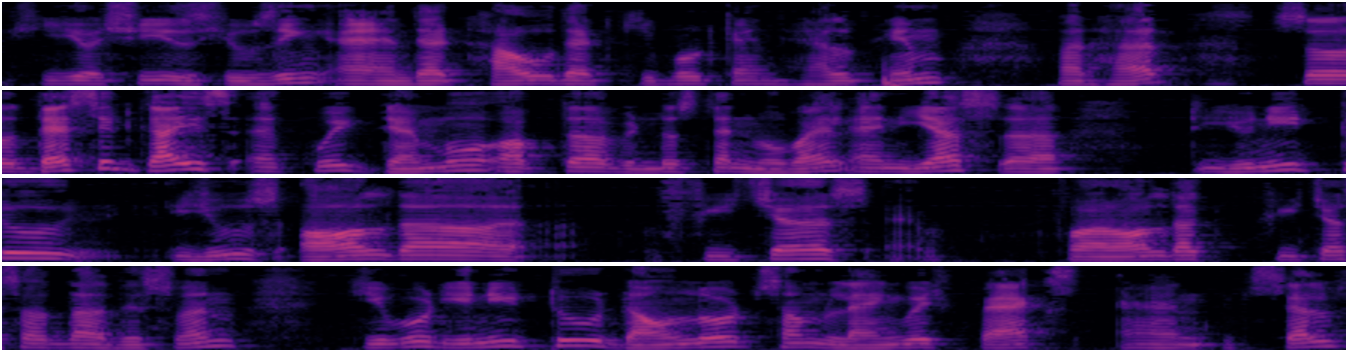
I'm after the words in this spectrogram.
he, or she is using and that how that keyboard can help him or her. So that's it guys. A quick demo of the windows 10 mobile. And yes uh, you need to use all the features uh, for all the features of the this one keyboard. You need to download some language packs and itself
